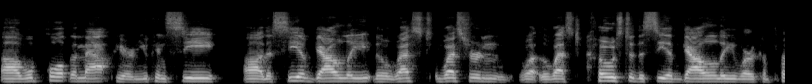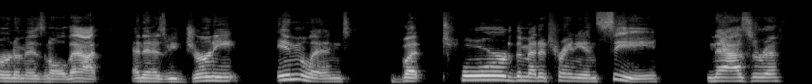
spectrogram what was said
Uh, we'll pull up the map here, and you can see uh, the Sea of Galilee, the west western what, the west coast of the Sea of Galilee, where Capernaum is, and all that. And then as we journey inland, but toward the Mediterranean Sea, Nazareth,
